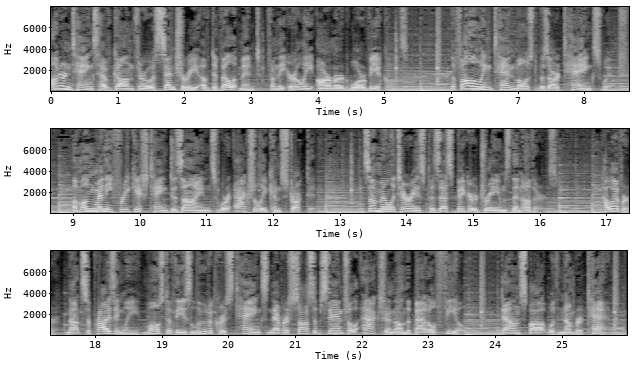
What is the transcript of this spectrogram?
Modern tanks have gone through a century of development from the early armored war vehicles. The following 10 most bizarre tanks which, among many freakish tank designs, were actually constructed. Some militaries possess bigger dreams than others. However, not surprisingly, most of these ludicrous tanks never saw substantial action on the battlefield. Down spot with number 10.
